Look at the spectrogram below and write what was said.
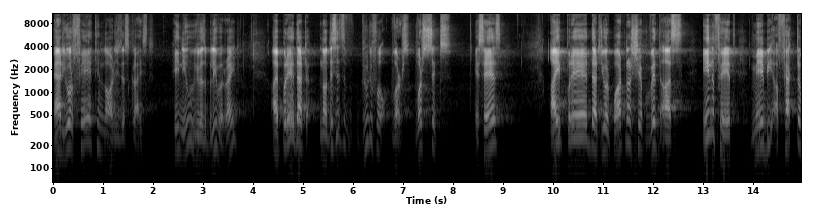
And your faith in Lord Jesus Christ. He knew he was a believer, right? I pray that, now this is a beautiful verse, verse 6. It says, I pray that your partnership with us in faith may be effective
